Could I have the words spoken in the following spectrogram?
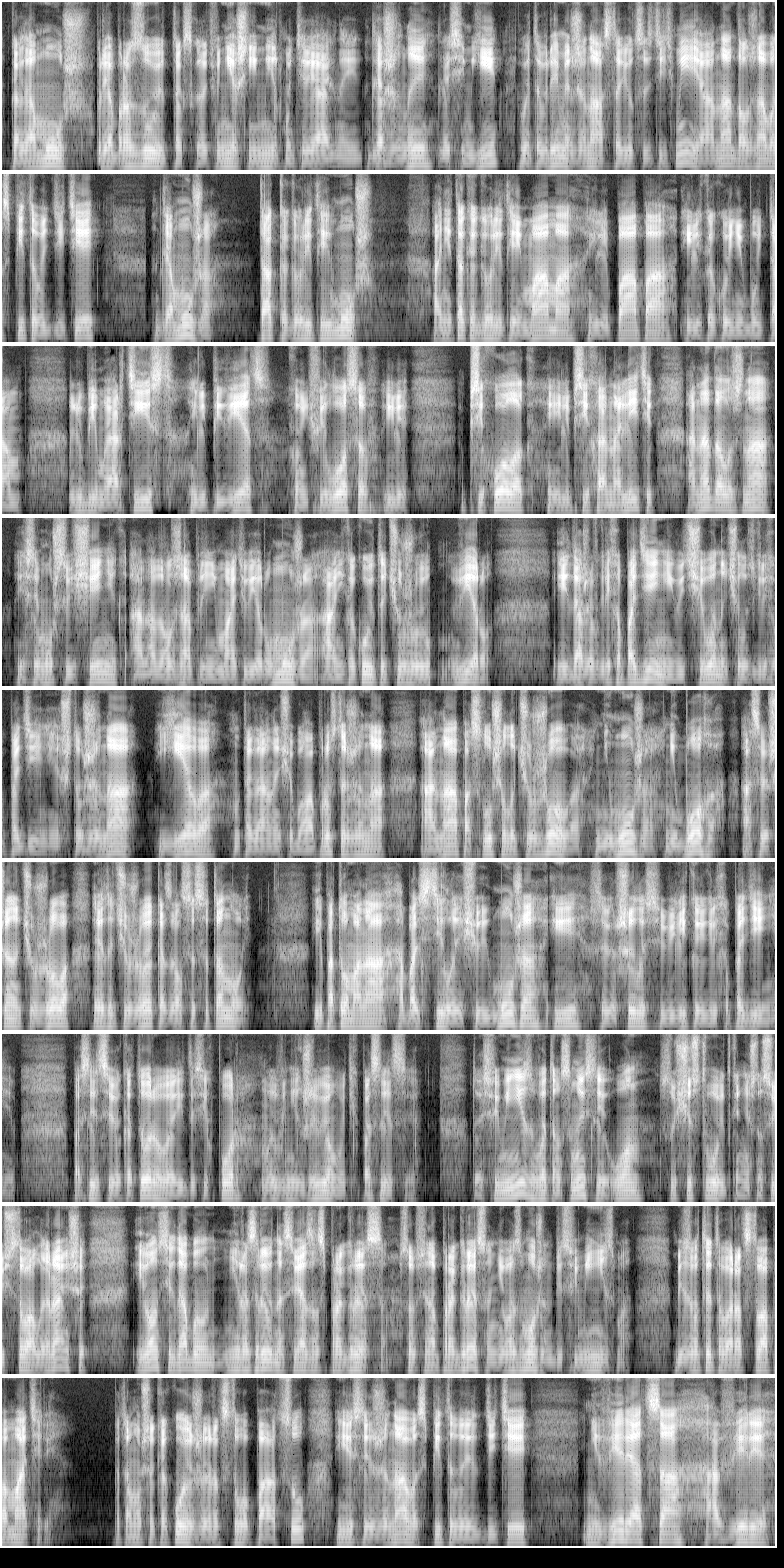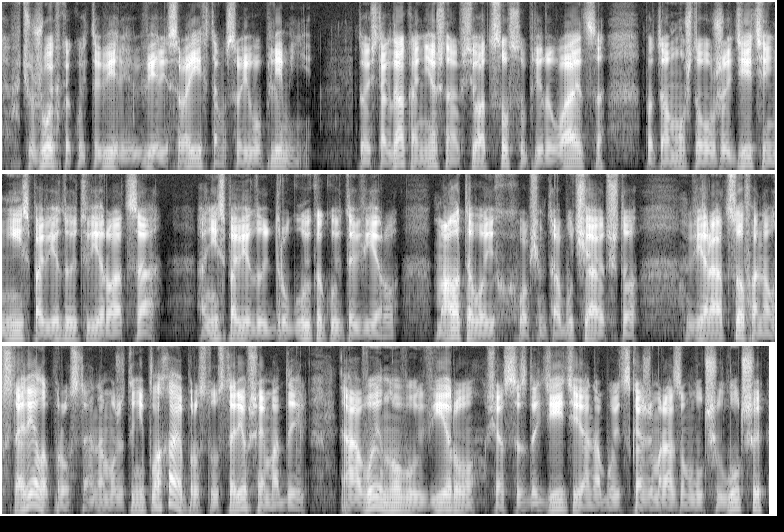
когда муж преобразует, так сказать, внешний мир материальный для жены, для семьи, в это время жена остается с детьми, и она должна воспитывать детей для мужа, так, как говорит ей муж, а не так, как говорит ей мама или папа или какой-нибудь там любимый артист или певец, какой-нибудь философ или психолог или психоаналитик, она должна, если муж священник, она должна принимать веру мужа, а не какую-то чужую веру. И даже в грехопадении, ведь чего началось грехопадение? Что жена Ева, ну тогда она еще была просто жена, она послушала чужого, не мужа, не Бога, а совершенно чужого, и этот чужой оказался сатаной. И потом она обольстила еще и мужа, и совершилось великое грехопадение, последствия которого и до сих пор мы в них живем, в этих последствиях. То есть феминизм в этом смысле, он существует, конечно, существовал и раньше, и он всегда был неразрывно связан с прогрессом. Собственно, прогресс он невозможен без феминизма, без вот этого родства по матери – Потому что какое же родство по отцу, если жена воспитывает детей не в вере отца, а в вере в чужой, в какой-то вере, в вере своих, там, своего племени. То есть тогда, конечно, все отцовство прерывается, потому что уже дети не исповедуют веру отца, они исповедуют другую какую-то веру. Мало того, их, в общем-то, обучают, что вера отцов, она устарела просто, она может и неплохая, просто устаревшая модель, а вы новую веру сейчас создадите, она будет скажем разом лучше и лучше,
